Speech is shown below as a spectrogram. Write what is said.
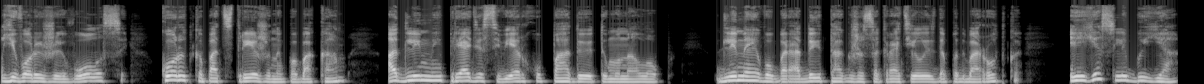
Его рыжие волосы коротко подстрижены по бокам, а длинные пряди сверху падают ему на лоб. Длина его бороды также сократилась до подбородка, и если бы я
